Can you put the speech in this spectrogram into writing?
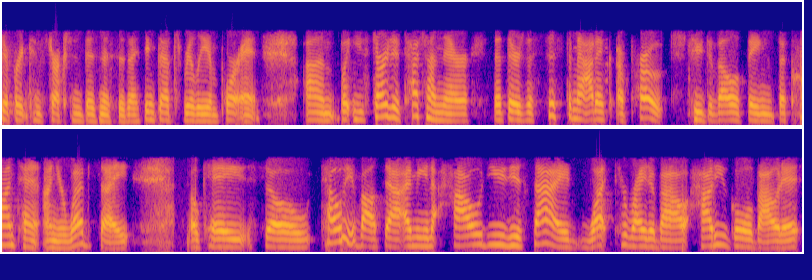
different construction businesses. I think that's really important. Um, but you started to touch on there that there's a systematic approach to developing the content on your website. Okay, so tell me about that. I mean, how do you decide what to write about? How do you go about it?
